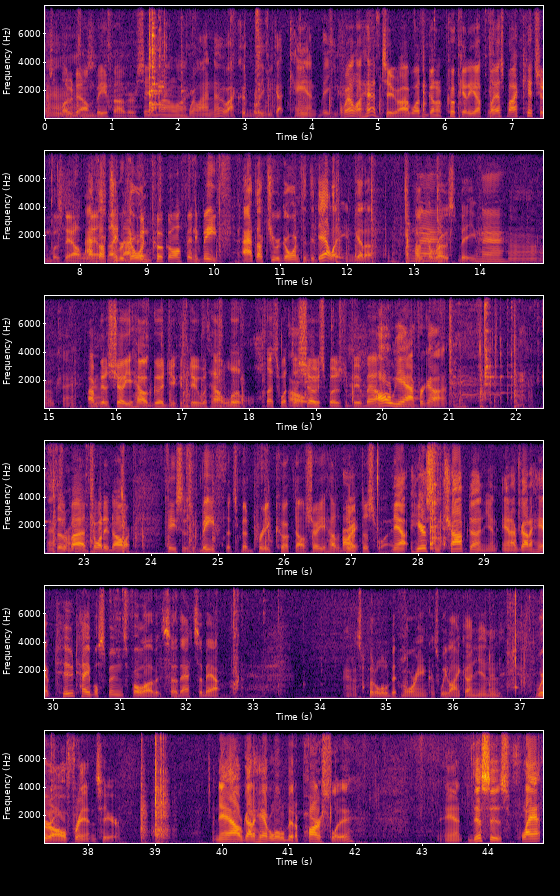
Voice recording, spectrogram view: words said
Most low down beef I've ever seen in my life. Well, I know. I couldn't believe you got canned beef. Well, I had to. I wasn't going to cook any up last. My kitchen was down last I thought you were and I going- couldn't cook off any beef. I thought you were going to the deli and get a hunk of roast beef. Nah. Uh, okay. I'm Well- going to show you how good you can do with how little. That's what this Oh. show's supposed to be about. Oh yeah, I forgot. That's Instead of buying twenty dollar pieces of beef that's been pre-cooked, I'll show you how to do All it this way. Now, here's some chopped onion, and I've got to have two tablespoons full of it, so that's about, and let's put a little bit more in because we like onion and we're all friends here. Now, I've got to have a little bit of parsley, and this is flat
